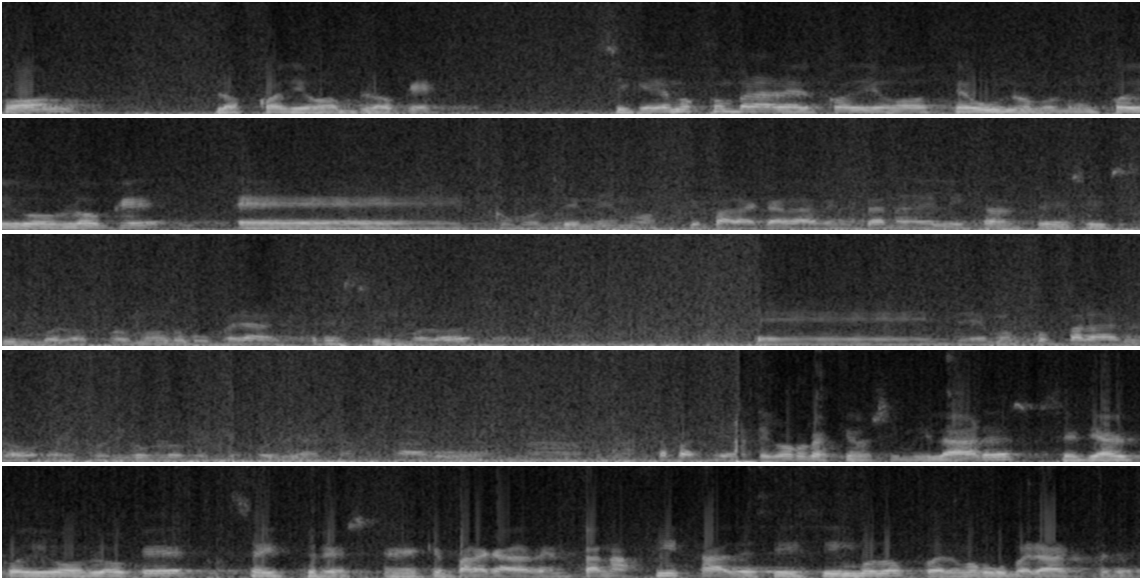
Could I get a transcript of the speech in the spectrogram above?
con los códigos bloque. Si queremos comparar el código C1 con un código bloque, eh, como tenemos que para cada ventana de licencia de 6 símbolos podemos recuperar 3 símbolos, eh, debemos compararlo, el código bloque que podría alcanzar una, unas capacidades de corrección similares sería el código bloque 6.3, en el que para cada ventana fija de 6 símbolos podemos recuperar 3.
